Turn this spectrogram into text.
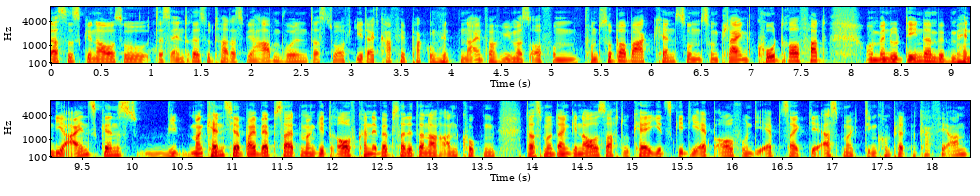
das ist genauso das Endresultat, das wir haben wollen, dass du auf jeder Kaffeepackung hinten einfach, wie man es auch vom, vom Supermarkt kennt, so, so einen kleinen Code drauf hat. Und wenn du den dann mit dem Handy einscannst, wie, man kennt es ja bei Webseiten, man geht drauf, kann der Webseite danach angucken, dass man dann genau sagt, okay, jetzt geht die App auf und die App zeigt dir erstmal den kompletten Kaffee an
